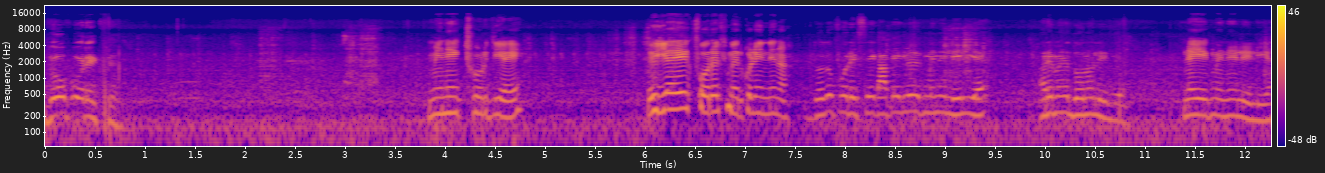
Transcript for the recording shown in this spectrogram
दो फोर एक्स है। मैंने एक छोड़ दिया है। यह एक फोर एक्स मेरे को लेने देना दो दो फोर एक्स एक आप एक लो एक मैंने ले लिया है। अरे मैंने दोनों ले लिया नहीं एक मैंने ले लिया।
